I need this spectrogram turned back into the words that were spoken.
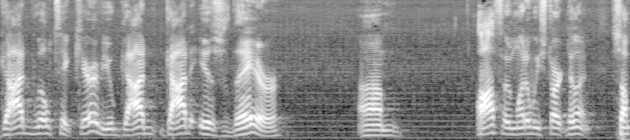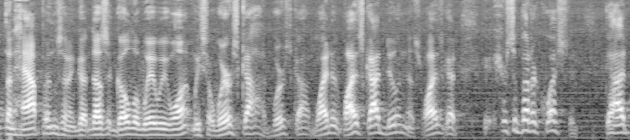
God will take care of you. God, God is there. Um, often, what do we start doing? Something happens and it doesn't go the way we want. We say, Where's God? Where's God? Why, did, why is God doing this? Why is God? Here's a better question God,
